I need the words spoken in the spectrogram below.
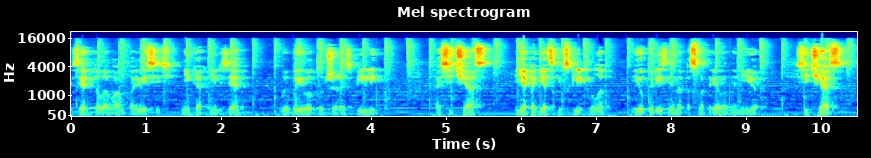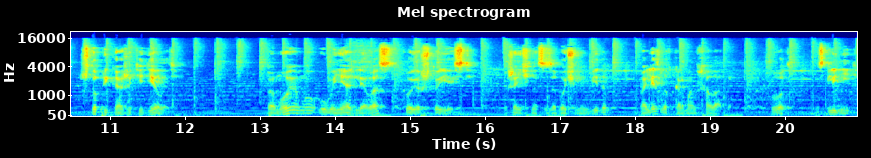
зеркало вам повесить никак нельзя. Вы бы его тут же разбили. А сейчас я по-детски всклипнула и укоризненно посмотрела на нее. Сейчас что прикажете делать? По-моему, у меня для вас кое-что есть. Женщина с озабоченным видом полезла в карман халата. Вот, взгляните.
